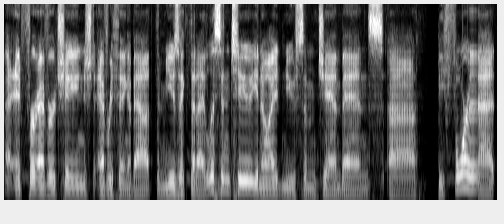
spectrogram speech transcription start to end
it forever changed everything about the music that I listened to. You know, I knew some jam bands uh, before that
